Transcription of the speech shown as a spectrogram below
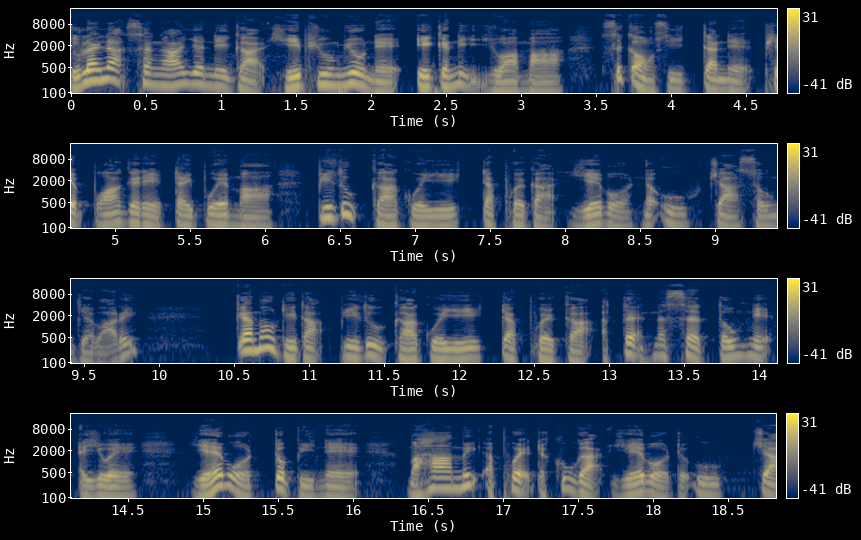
ဇူလိုင်လ15ရက်နေ့ကရေဖြူမြို့နယ်ဧကနိရွာမှာစစ်ကောင်စီတပ်နဲ့ဖြစ်ပွားခဲ့တဲ့တိုက်ပွဲမှာပြည်သူ့ကာကွယ်ရေးတပ်ဖွဲ့ကရဲဘော်2ဦးကြာဆုံးခဲ့ပါတယ်။ကံမောက်ဒေသပြည်သူ့ကာကွယ်ရေးတပ်ဖွဲ့ကအသက်23နှစ်အရွယ်ရဲဘော်တွတ်ပီနဲ့မဟာမိတ်အဖွဲ့တစ်ခုကရဲဘော်2ဦးကြာ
